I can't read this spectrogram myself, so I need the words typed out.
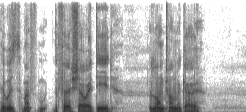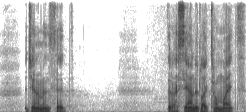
it was my f- the first show I did a long time ago. The gentleman said that I sounded like Tom Waits,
